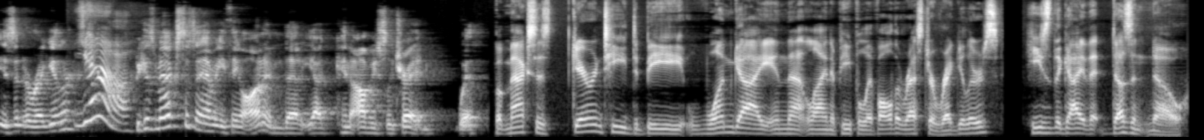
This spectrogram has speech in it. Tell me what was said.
isn't irregular? Yeah. Because Max doesn't have anything on him that he can obviously trade with. But Max is guaranteed to be one guy in that line of people. If all the rest are regulars, he's the guy that doesn't know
